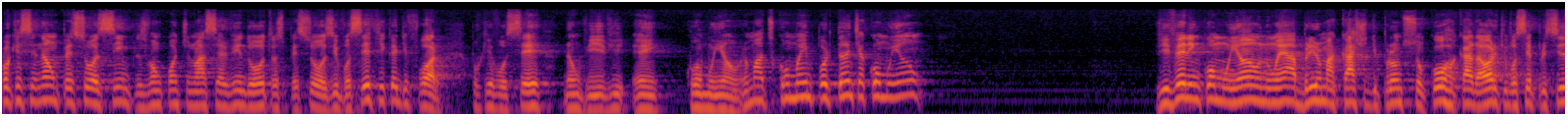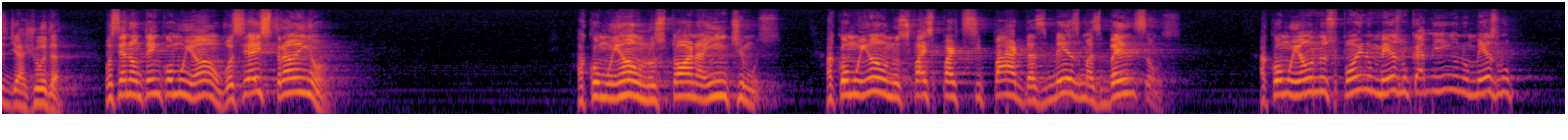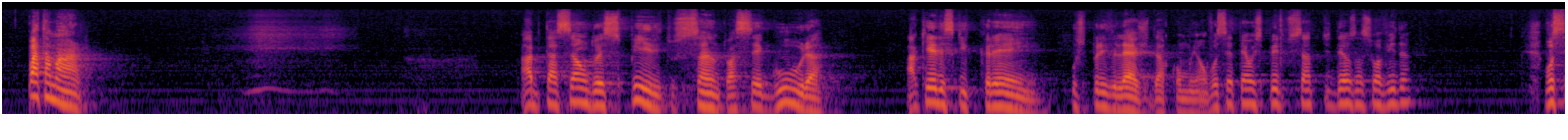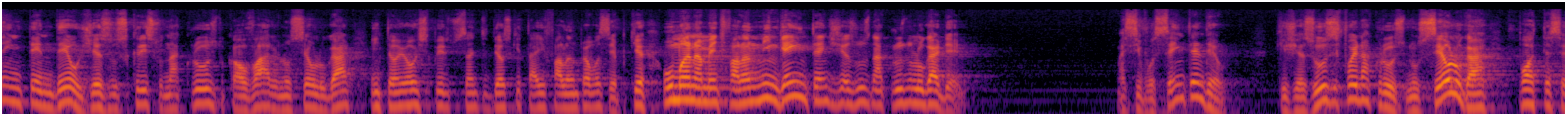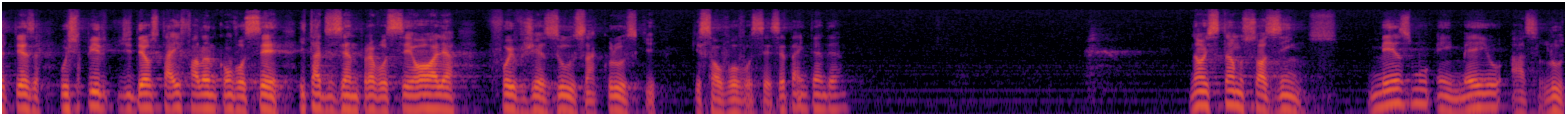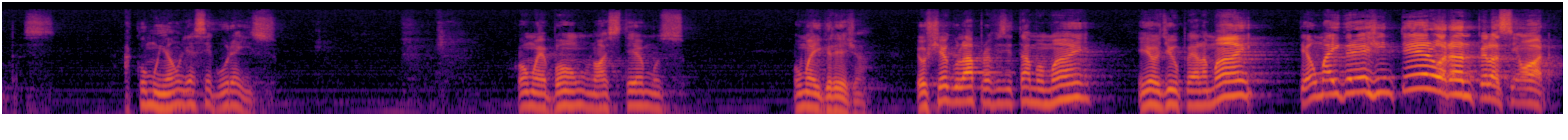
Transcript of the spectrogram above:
Porque senão pessoas simples vão continuar servindo outras pessoas e você fica de fora porque você não vive em comunhão. Irmãos, como é importante a comunhão. Viver em comunhão não é abrir uma caixa de pronto-socorro a cada hora que você precisa de ajuda. Você não tem comunhão, você é estranho. A comunhão nos torna íntimos. A comunhão nos faz participar das mesmas bênçãos. A comunhão nos põe no mesmo caminho, no mesmo patamar. A habitação do Espírito Santo assegura aqueles que creem os privilégios da comunhão. Você tem o Espírito Santo de Deus na sua vida? Você entendeu Jesus Cristo na cruz do Calvário, no seu lugar? Então é o Espírito Santo de Deus que está aí falando para você. Porque, humanamente falando, ninguém entende Jesus na cruz no lugar dele. Mas se você entendeu que Jesus foi na cruz, no seu lugar, pode ter certeza, o Espírito de Deus está aí falando com você e está dizendo para você: olha, foi Jesus na cruz que, que salvou você. Você está entendendo? Não estamos sozinhos, mesmo em meio às lutas. A comunhão lhe assegura isso. Como é bom nós termos uma igreja. Eu chego lá para visitar a mamãe e eu digo para ela: mãe, tem uma igreja inteira orando pela senhora.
